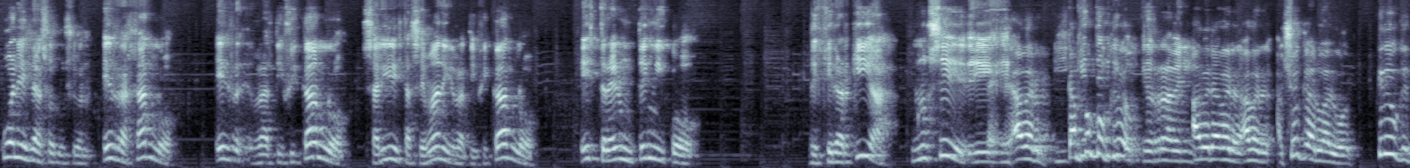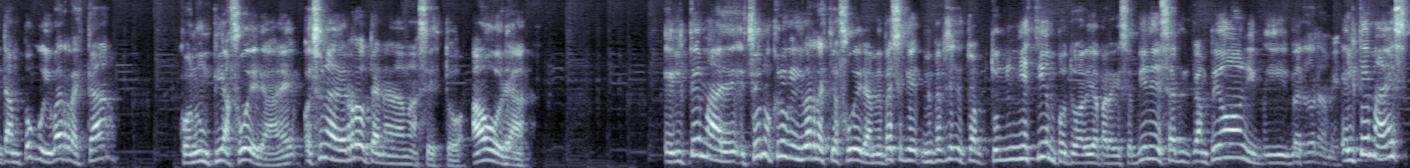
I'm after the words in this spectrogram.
¿Cuál es la solución? ¿Es rajarlo? ¿Es ratificarlo? ¿Salir esta semana y ratificarlo? ¿Es traer un técnico de jerarquía? No sé. de- Eh, a ver, ¿y tampoco creo. venir? A ver, a ver, a ver, yo aclaro algo. Creo que tampoco Ibarra está con un pie afuera. ¿eh? Es una derrota nada más esto. Ahora, el tema de. Yo no creo que Ibarra esté afuera. Me parece que, me parece que to- to- ni es tiempo todavía para que se. Viene de ser campeón y. y- Perdóname. el tema es.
